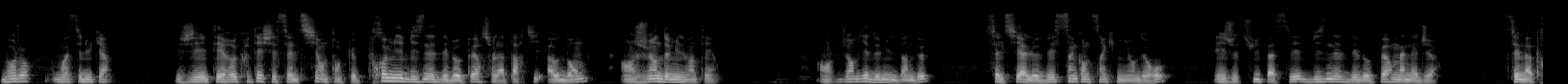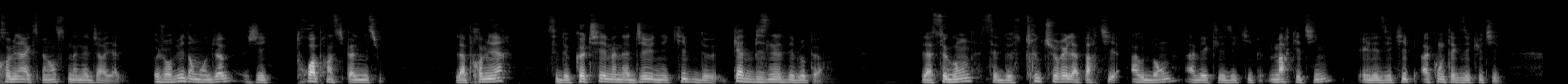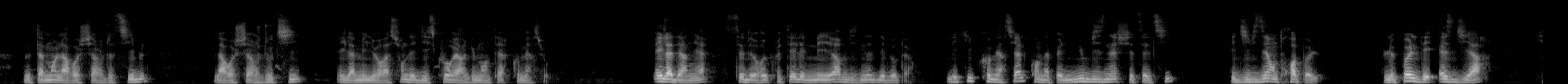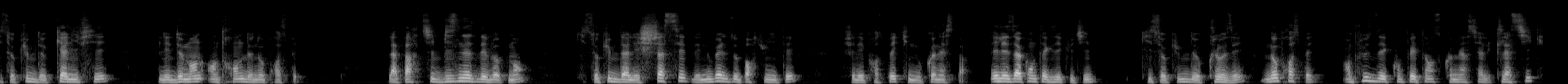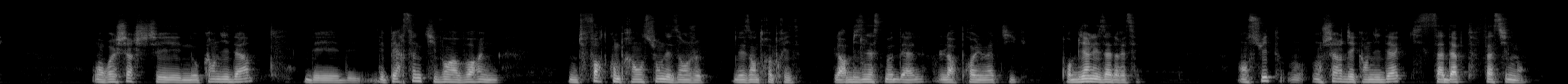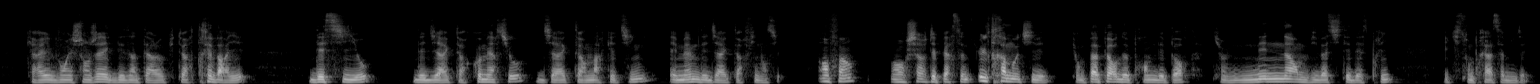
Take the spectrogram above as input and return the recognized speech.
Bonjour, moi c'est Lucas. J'ai été recruté chez celle-ci en tant que premier business developer sur la partie outbound en juin 2021. En janvier 2022, celle-ci a levé 55 millions d'euros et je suis passé business developer manager. C'est ma première expérience managériale. Aujourd'hui dans mon job, j'ai trois principales missions. La première, c'est de coacher et manager une équipe de 4 business développeurs. La seconde, c'est de structurer la partie outbound avec les équipes marketing et les équipes à compte exécutif, notamment la recherche de cibles, la recherche d'outils et l'amélioration des discours et argumentaires commerciaux. Et la dernière, c'est de recruter les meilleurs business développeurs. L'équipe commerciale, qu'on appelle New Business chez celle-ci, est divisée en trois pôles. Le pôle des SDR, qui s'occupe de qualifier les demandes entrantes de nos prospects la partie business développement qui s'occupe d'aller chasser des nouvelles opportunités chez des prospects qui ne nous connaissent pas. Et les accounts exécutives qui s'occupent de closer nos prospects. En plus des compétences commerciales classiques, on recherche chez nos candidats des, personnes qui vont avoir une, une forte compréhension des enjeux des entreprises, leur business model, leurs problématiques, pour bien les adresser. Ensuite, on cherche des candidats qui s'adaptent facilement, car ils vont échanger avec des interlocuteurs très variés des CEO, des directeurs commerciaux, directeurs marketing et même des directeurs financiers. Enfin, on recherche des personnes ultra motivées, qui n'ont pas peur de prendre des portes, qui ont une énorme vivacité d'esprit et qui sont prêts à s'amuser.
